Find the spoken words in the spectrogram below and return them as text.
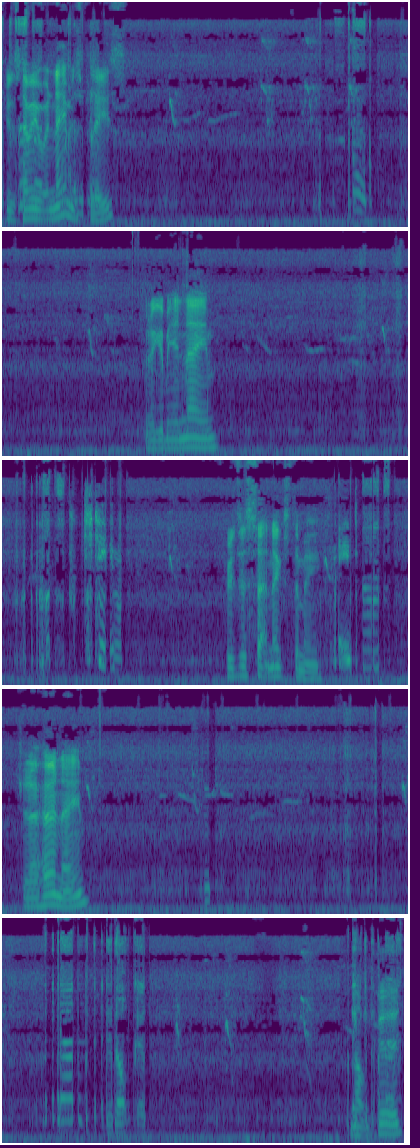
Can you tell me what your name is, please? You give me a name? Who just sat next to me? Do you know her name? Not good. Not good.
